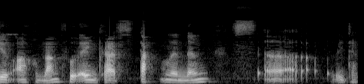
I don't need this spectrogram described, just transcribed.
យើងអស់កម្លាំងធ្វើអីមិនកើតស្តាក់នៅនឹងវាថា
